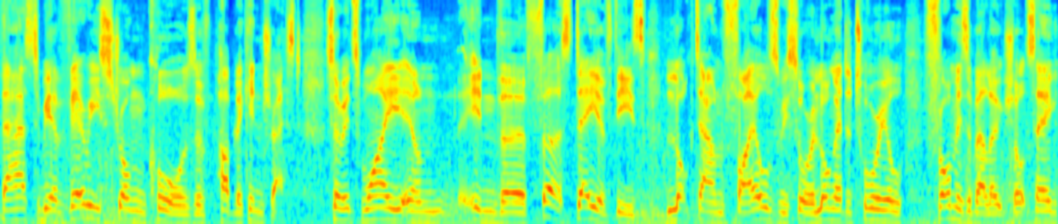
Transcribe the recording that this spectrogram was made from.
there has to be a very strong cause of public interest. So it's why why in, the first day of these lockdown files we saw a long editorial from Isabel Oakeshott saying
